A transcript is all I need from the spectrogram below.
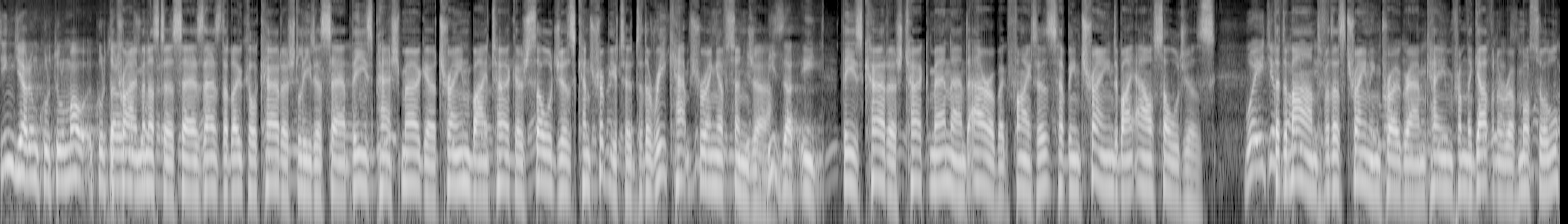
The Prime Minister says, as the local Kurdish leader said, these Peshmerga trained by Turkish soldiers contributed to the recapturing of Sinjar. These Kurdish, Turkmen, and Arabic fighters have been trained by our soldiers. The demand for this training program came from the governor of Mosul,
